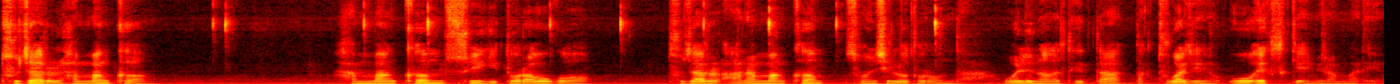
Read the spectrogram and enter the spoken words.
투자를 한 만큼, 한 만큼 수익이 돌아오고, 투자를 안 한 만큼 손실로 돌아온다. 원리는 어떻게 있다? 딱 두 가지예요. OX 게임이란 말이에요.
